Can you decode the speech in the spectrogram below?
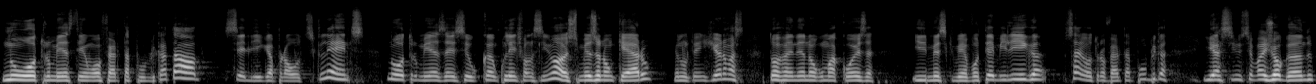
No outro mês tem uma oferta pública tal, você liga para outros clientes. No outro mês aí o cliente fala assim: "Ó, esse mês eu não quero, eu não tenho dinheiro, mas estou vendendo alguma coisa e mês que vem eu vou ter, me liga". Sai outra oferta pública e assim você vai jogando.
